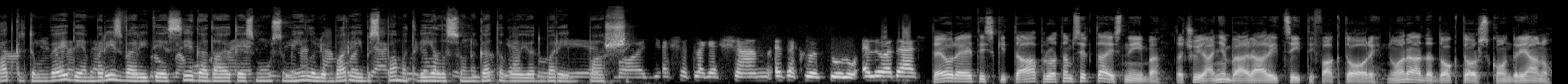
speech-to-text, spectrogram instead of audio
atkritumu veidiem var izvairīties, iegādājoties mūsu mīluļu barības pamatvielas un gatavojot barību paši. Teorētiski tā, protams, ir taisnība, taču jāņem vērā arī citi faktori, norāda doktors Kondrianu.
